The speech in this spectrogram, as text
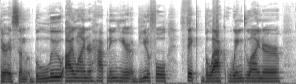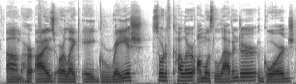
There is some blue eyeliner happening here, a beautiful thick black winged liner. Um, her eyes are like a grayish sort of color, almost lavender, gorge.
